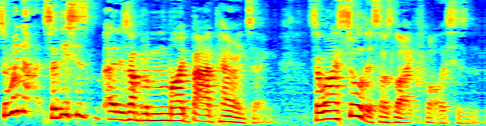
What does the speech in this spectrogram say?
So when I, so this is an example of my bad parenting. So when I saw this, I was like, "Well, this isn't."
